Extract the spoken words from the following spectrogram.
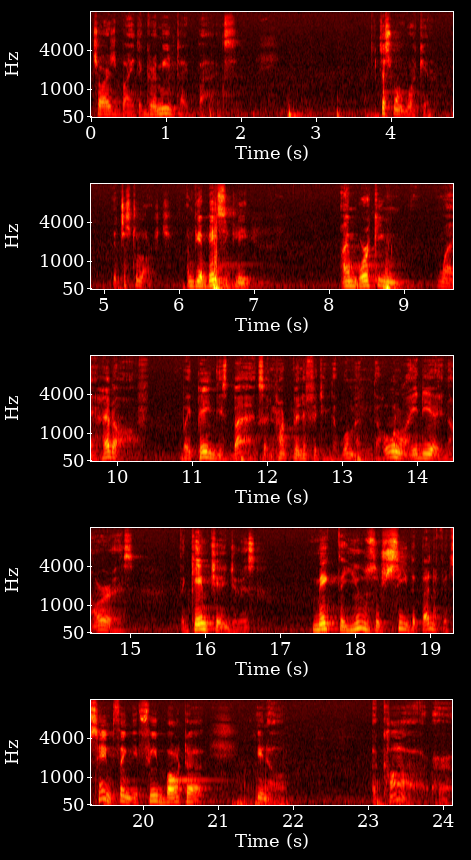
charged by the Grameen type banks just won't work here. It's just too large. And we are basically, I'm working my head off by paying these banks and not benefiting the woman. The whole idea in our is, the game changer is make the user see the benefit. Same thing if we bought a, you know, a car or,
